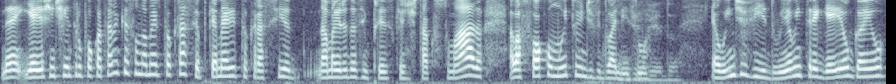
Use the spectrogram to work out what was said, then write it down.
né? E aí a gente entra um pouco até na questão da meritocracia, porque a meritocracia, na maioria das empresas que a gente está acostumado, elas focam muito no individualismo. Indivíduo. É o indivíduo. Eu entreguei, eu ganho.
